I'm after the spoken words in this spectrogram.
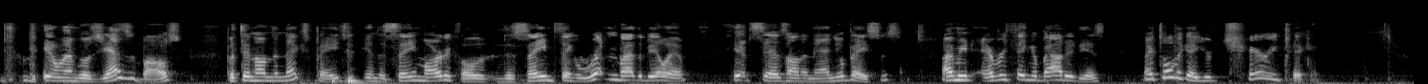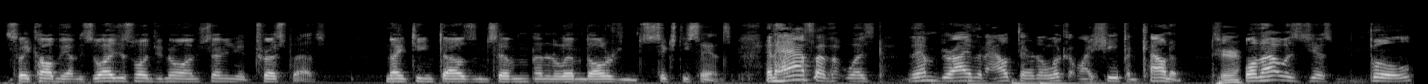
the BLM goes, yes, boss. But then on the next page, in the same article, the same thing written by the BLM, it says on an annual basis. I mean, everything about it is. I told the guy, you're cherry picking. So he called me up and he said, well, I just wanted you to know I'm sending you a trespass. $19,711.60. And half of it was them driving out there to look at my sheep and count them. Sure. Well, that was just bull.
